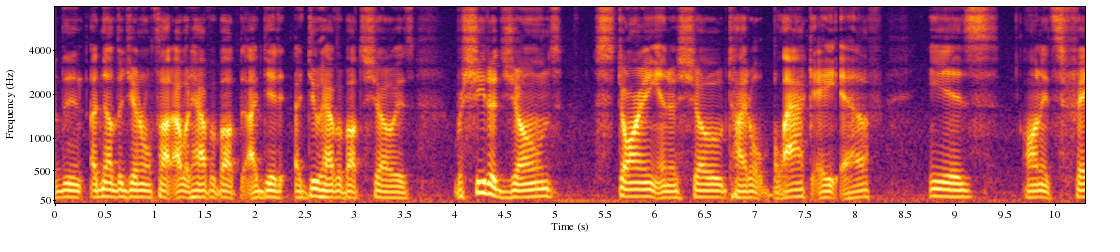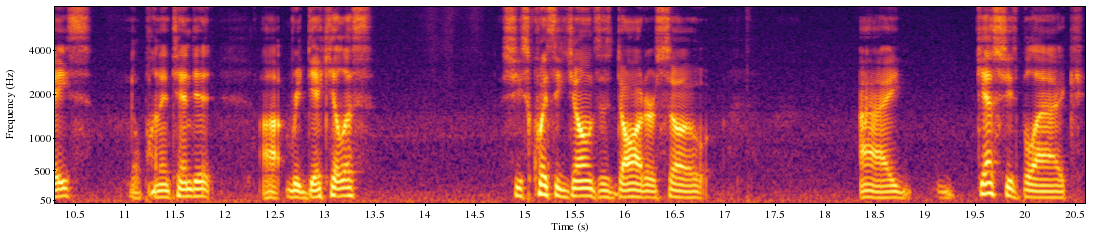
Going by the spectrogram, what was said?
then another general thought I would have about the, I did I do have about the show is Rashida Jones starring in a show titled Black AF is on its face, no pun intended, uh, ridiculous. She's Quincy Jones's daughter, so I guess she's black.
